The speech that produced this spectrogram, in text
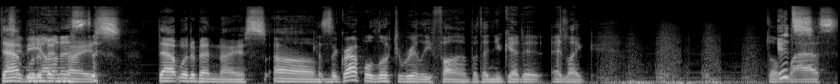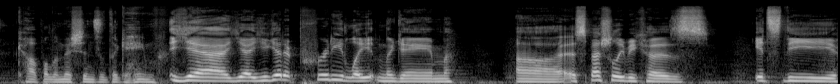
that be would have been nice. That would have been nice. Um Because the grapple looked really fun, but then you get it at like the It's- last couple of missions of the game. Yeah, yeah, you get it pretty late in the game, uh, especially because it's the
